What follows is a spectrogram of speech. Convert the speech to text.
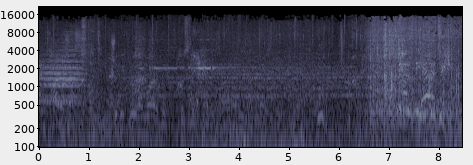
and punish us should we prove unworthy. Who's there? There's the heretic!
